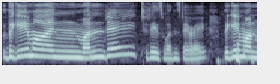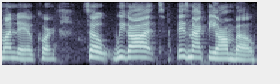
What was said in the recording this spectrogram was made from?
the game on Monday, today's Wednesday, right? The game on Monday, of course. So we got Bismack Biyombo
